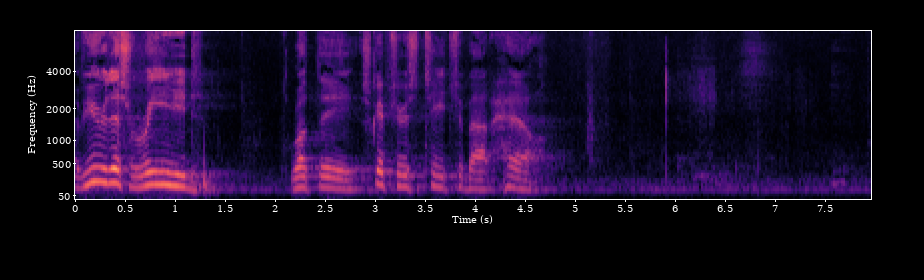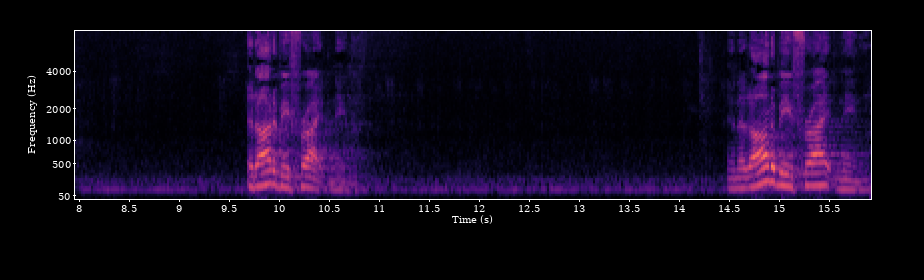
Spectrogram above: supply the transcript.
If you just read what the scriptures teach about hell. It ought to be frightening. And it ought to be frightening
